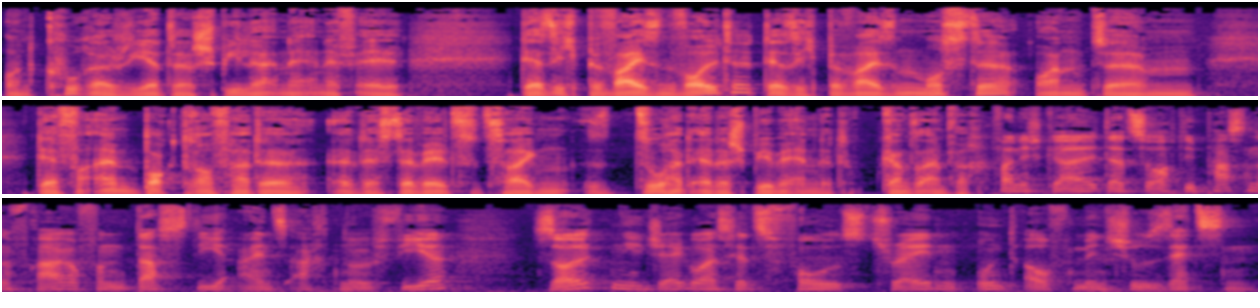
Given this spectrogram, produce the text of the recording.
und couragierter Spieler in der NFL, der sich beweisen wollte, der sich beweisen musste und ähm, der vor allem Bock drauf hatte, äh, das der Welt zu zeigen. So hat er das Spiel beendet. Ganz einfach. Fand ich geil. Dazu auch die passende Frage von Dusty1804. Sollten die Jaguars jetzt Foles traden und auf Minshew setzen?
